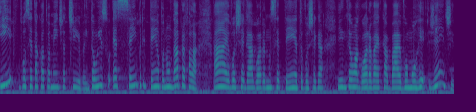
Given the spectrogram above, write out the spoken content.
E você está com a tua mente ativa. Então, isso é sempre tempo. Não dá para falar, ah, eu vou chegar agora nos 70, eu vou chegar, então agora vai acabar, eu vou morrer. Gente,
